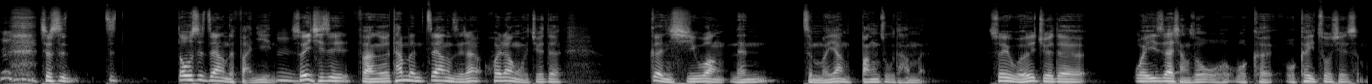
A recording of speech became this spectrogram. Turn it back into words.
就是。都是这样的反应，嗯，所以其实反而他们这样子让会让我觉得更希望能怎么样帮助他们，所以我就觉得我也一直在想说我我可我可以做些什么，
